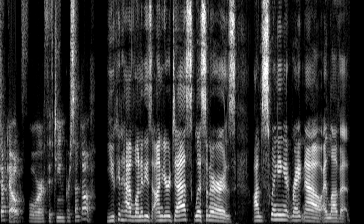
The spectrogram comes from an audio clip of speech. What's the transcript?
checkout for 15% off. You can have one of these on your desk, listeners. I'm swinging it right now. I love it.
